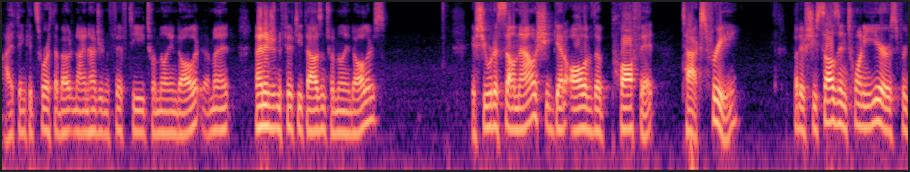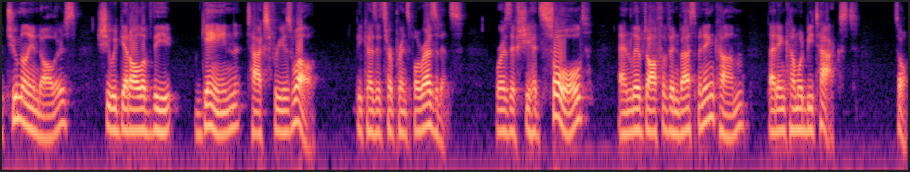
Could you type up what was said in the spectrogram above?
I, think it's worth about 950 to a million dollars. 950,000 to a million dollars. If she were to sell now, she'd get all of the profit tax free. But if she sells in 20 years for $2 million, she would get all of the gain tax free as well because it's her principal residence. Whereas if she had sold and lived off of investment income, that income would be taxed. So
